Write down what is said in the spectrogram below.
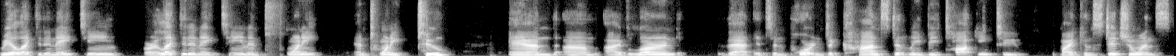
reelected in 18 or elected in 18 and 20 and 22 and um, I've learned that it's important to constantly be talking to my constituents,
